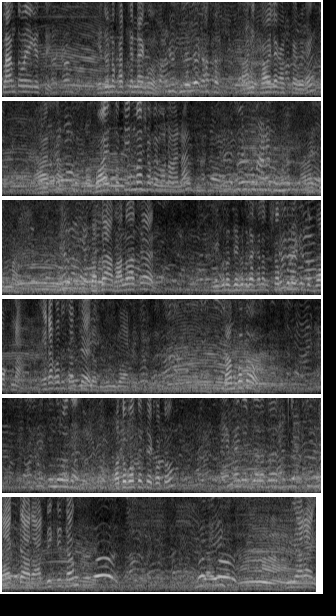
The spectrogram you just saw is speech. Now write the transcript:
ক্লান্ত হয়ে গেছে। এজন্য খাচ্ছেন না এখন। পানি খাওয়াইলে ঘাস খাবে না? আচ্ছা। বয়স তো তিন মাস হবে মনে হয় না? আড়াই তিন মাস। চাচা ভালো আছেন? এগুলো যেগুলো দেখালাম, সবগুলোই কিন্তু বক না। এটা কত চাচ্ছে দাম কত? কত বলতেছে, কত? এক হাজার দেড়। হাজার এক ডার আর বিক্রির দাম? দুই আড়াই।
